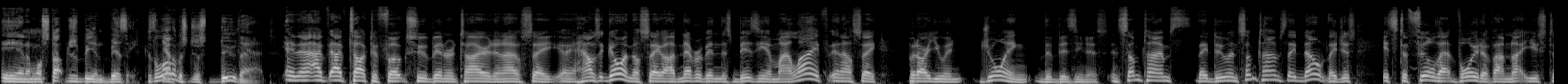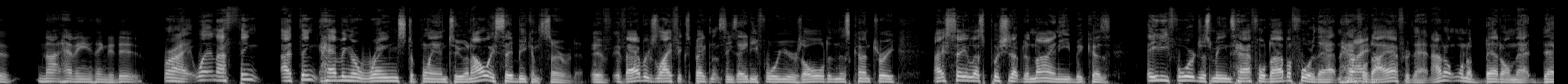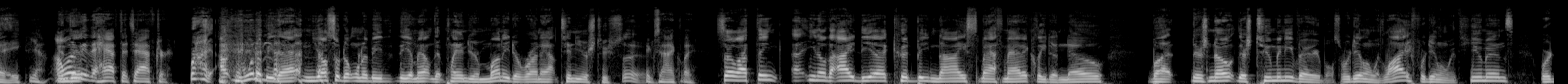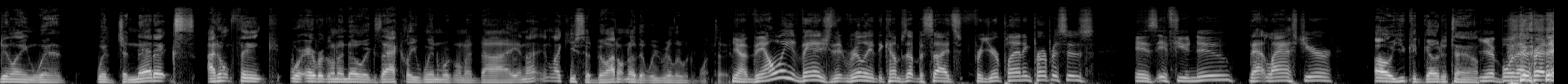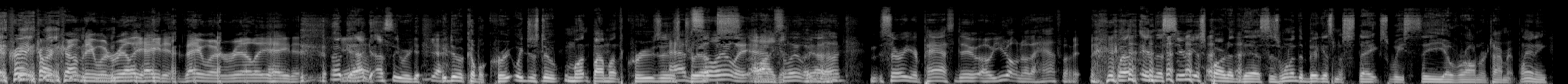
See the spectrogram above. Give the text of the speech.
And I'm gonna stop just being busy because a lot yep. of us just do that. And I've I've talked to folks who've been retired, and I'll say, "How's it going?" They'll say, "I've never been this busy in my life," and I'll say, but are you enjoying the busyness? And sometimes they do, and sometimes they don't. They just it's to fill that void of I'm not used to not having anything to do. Right. Well, and I think I think having a range to plan to, and I always say be conservative. If if average life expectancy is 84 years old in this country, I say let's push it up to 90 because 84 just means half will die before that and half right. will die after that. And I don't want to bet on that day. Yeah. I want to be the half that's after. Right. You want to be that. And you also don't want to be the amount that planned your money to run out 10 years too soon. Exactly. So I think, uh, you know, the idea could be nice mathematically to know but there's no there's too many variables. We're dealing with life, we're dealing with humans, we're dealing with with genetics. I don't think we're ever going to know exactly when we're going to die. And, I, and, like you said, Bill, I don't know that we really would want to. Yeah, the only advantage that really that comes up besides for your planning purposes is if you knew that last year Oh, you could go to town. Yeah, boy, that credit, that credit card company would really hate it. They would really hate it. Okay, Yeah. I, I see where you get. Yeah. We do a couple cru- We just do month by month cruises, Absolutely, trips. Like absolutely. Uh-huh. Sir, you're past due. Oh, you don't know the half of it. well, and the serious part of this is one of the biggest mistakes we see overall in retirement planning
